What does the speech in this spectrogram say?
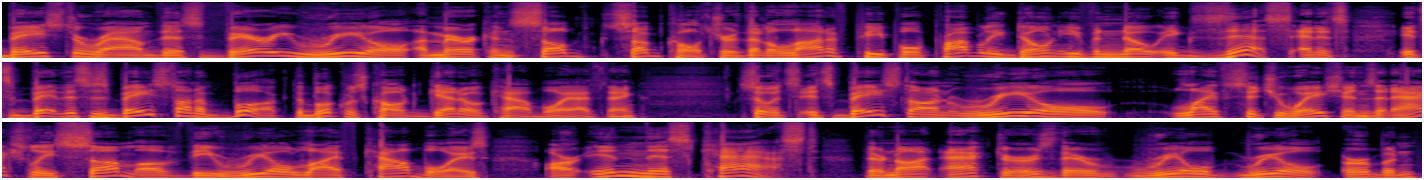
based around this very real American sub subculture that a lot of people probably don't even know exists. And it's it's ba- this is based on a book. The book was called Ghetto Cowboy, I think. So it's it's based on real life situations and actually some of the real life cowboys are in this cast. They're not actors, they're real real urban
